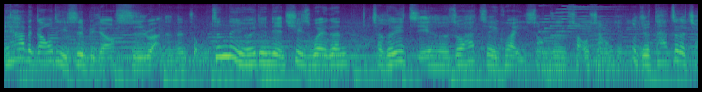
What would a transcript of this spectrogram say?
哎，它的膏体是比较湿软的那种，真的有一点点 cheese 味跟巧克力结合之后，它这一块以上真的超香甜。我觉得它这个巧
